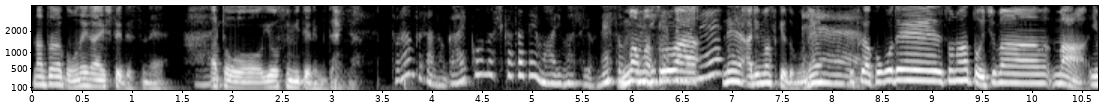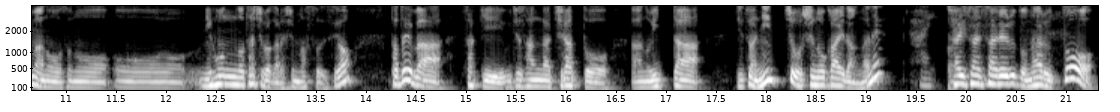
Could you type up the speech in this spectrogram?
なんとなくお願いしてですね、はいあと、様子見てるみたいな。トランプさんの外交の仕方でもありますよね。そういうまあまあ、それはね。ね、ありますけどもね。ええですから、ここで、その後一番、まあ、今の、その、お日本の立場からしますとですよ。例えば、さっき、内田さんがちらっと、あの、言った、実は日朝首脳会談がね、はい。開催されるとなると、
